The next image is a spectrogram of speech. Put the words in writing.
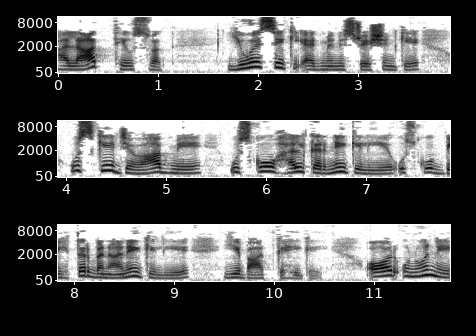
حالات تھے اس وقت یو ایس اے کی ایڈمنسٹریشن کے اس کے جواب میں اس کو حل کرنے کے لیے اس کو بہتر بنانے کے لیے یہ بات کہی گئی اور انہوں نے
